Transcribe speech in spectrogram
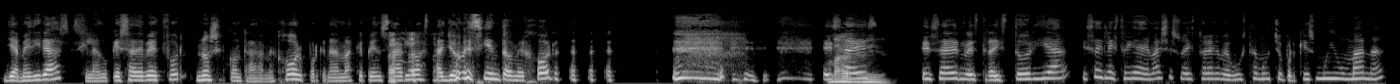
ya me dirás si la duquesa de Bedford no se encontraba mejor, porque nada más que pensarlo, hasta yo me siento mejor. esa, es, esa es nuestra historia. Esa es la historia, además, es una historia que me gusta mucho porque es muy humana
